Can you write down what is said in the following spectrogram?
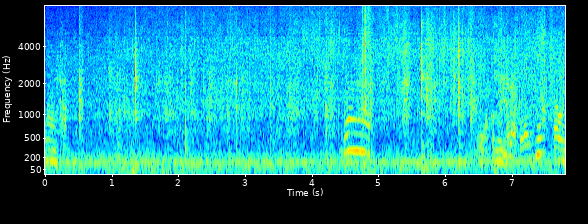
Wow. Vậy của mình đã được lên hết rồi.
